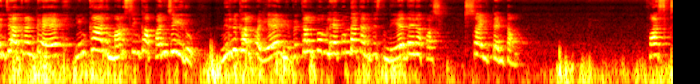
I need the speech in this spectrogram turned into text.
ఏం చేతనంటే ఇంకా అది మనసు ఇంకా పనిచేయదు నిర్వికల్ప ఏ వికల్పం లేకుండా కనిపిస్తుంది. ఏదైనా ఫస్ట్ సైట్ అంటాం. ఫస్ట్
